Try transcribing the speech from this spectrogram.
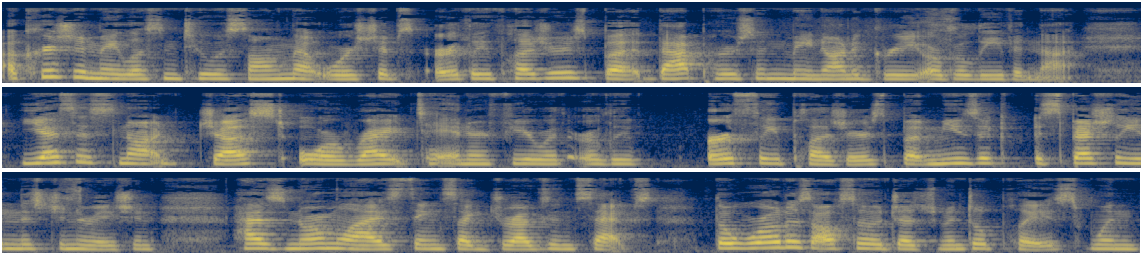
A Christian may listen to a song that worships earthly pleasures, but that person may not agree or believe in that. Yes, it's not just or right to interfere with earthly earthly pleasures, but music, especially in this generation, has normalized things like drugs and sex. The world is also a judgmental place when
